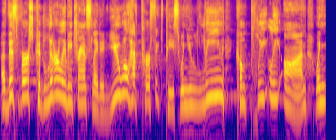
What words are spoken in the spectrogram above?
Uh, this verse could literally be translated You will have perfect peace when you lean completely on, when,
